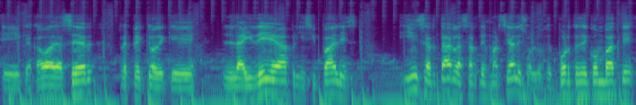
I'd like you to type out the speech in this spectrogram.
eh, que acaba de hacer respecto de que la idea principal es insertar las artes marciales o los deportes de combate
